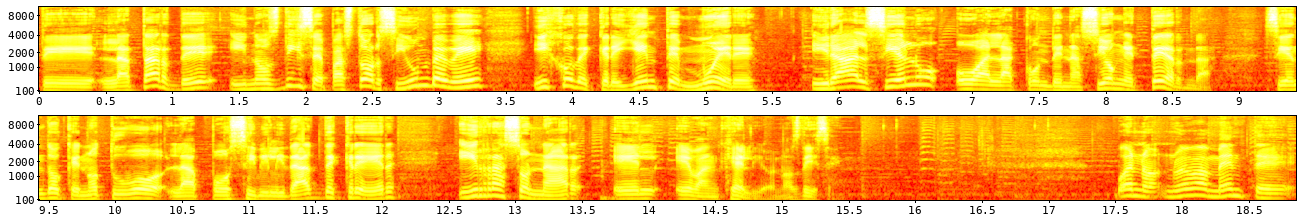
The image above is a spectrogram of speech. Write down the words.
de la tarde y nos dice, pastor, si un bebé hijo de creyente muere, ¿irá al cielo o a la condenación eterna? siendo que no tuvo la posibilidad de creer y razonar el Evangelio, nos dicen. Bueno, nuevamente,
